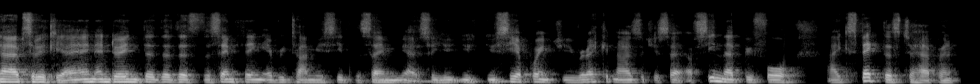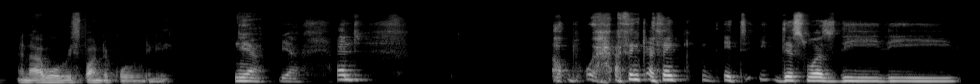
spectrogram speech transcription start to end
no, absolutely, and and doing the, the the, the same thing every time you see the same. Yeah, so you you you see a point, you recognize that you say, "I've seen that before. I expect this to happen, and I will respond accordingly." Yeah, yeah, and uh, I think I think it, it this was the the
